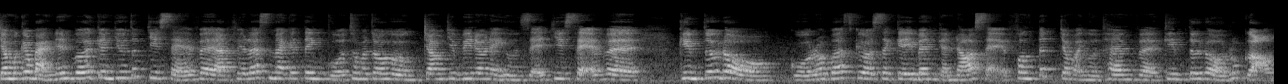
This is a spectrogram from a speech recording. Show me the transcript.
Chào mừng các bạn đến với kênh youtube chia sẻ về Affiliate Marketing của Tomato Hường. Trong video này, Hường sẽ chia sẻ về kim tứ đồ của Robert Kiyosaki. Bên cạnh đó sẽ phân tích cho mọi người thêm về kim tứ đồ rút gọn.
